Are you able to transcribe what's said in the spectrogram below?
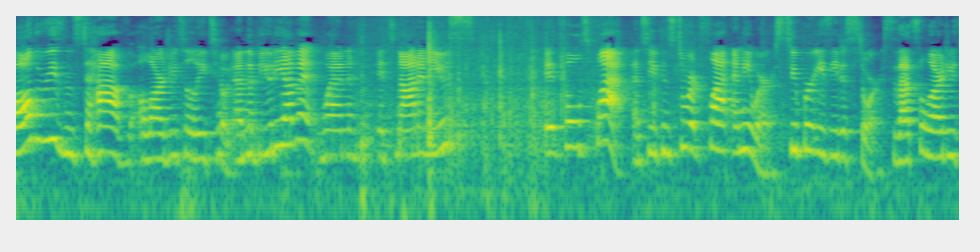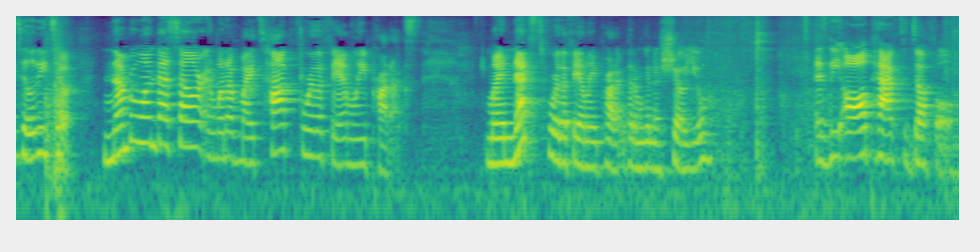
all the reasons to have a large utility tote. And the beauty of it, when it's not in use, it folds flat. And so you can store it flat anywhere. Super easy to store. So that's the large utility tote. Number one bestseller and one of my top for the family products. My next for the family product that I'm gonna show you is the all packed duffel.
